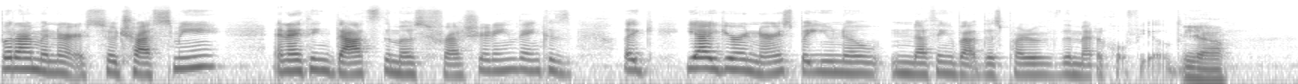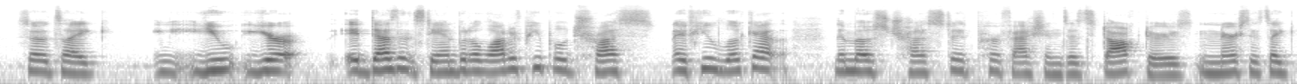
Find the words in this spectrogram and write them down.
but i'm a nurse so trust me and i think that's the most frustrating thing because like yeah you're a nurse but you know nothing about this part of the medical field Yeah. So it's like you you're it doesn't stand but a lot of people trust if you look at the most trusted professions it's doctors nurses like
